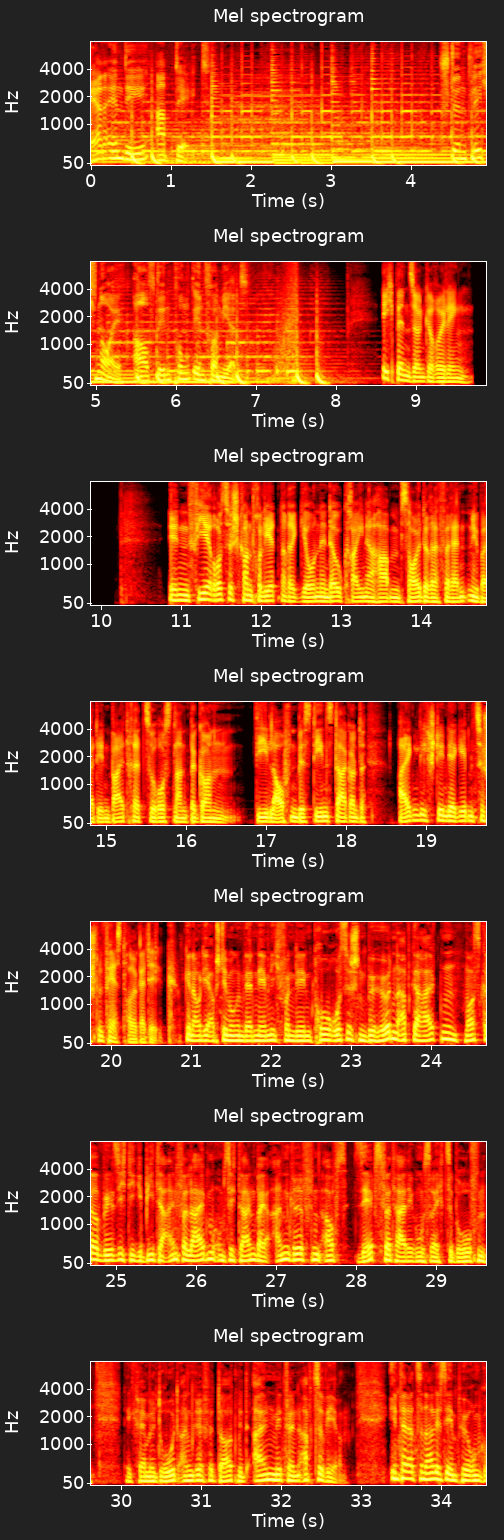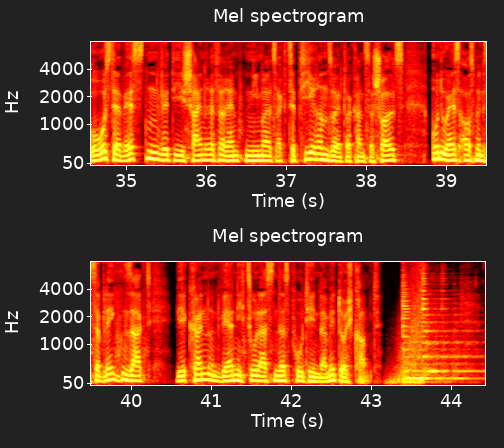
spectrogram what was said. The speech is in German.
RND Update. Stündlich neu. Auf den Punkt informiert. Ich bin Sönke Röhling. In vier russisch kontrollierten Regionen in der Ukraine haben Pseudoreferenten über den Beitritt zu Russland begonnen. Die laufen bis Dienstag und eigentlich stehen die Ergebnisse schon fest, Holger Dilk. Genau, die Abstimmungen werden nämlich von den pro-russischen Behörden abgehalten. Moskau will sich die Gebiete einverleiben, um sich dann bei Angriffen aufs Selbstverteidigungsrecht zu berufen. Der Kreml droht, Angriffe dort mit allen Mitteln abzuwehren. International ist die Empörung groß. Der Westen wird die Scheinreferenten niemals akzeptieren, so etwa Kanzler Scholz. Und US-Außenminister Blinken sagt, wir können und werden nicht zulassen, dass Putin damit durchkommt.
